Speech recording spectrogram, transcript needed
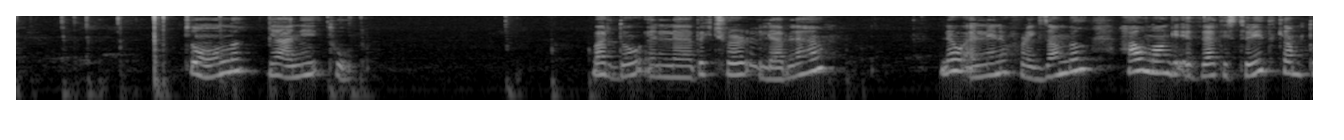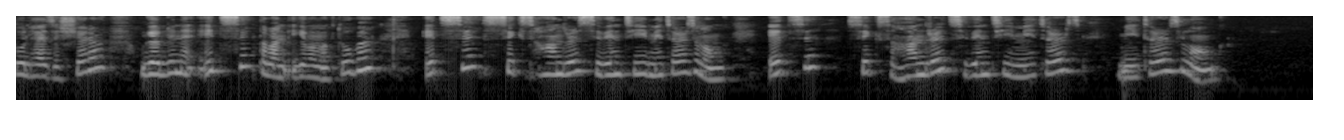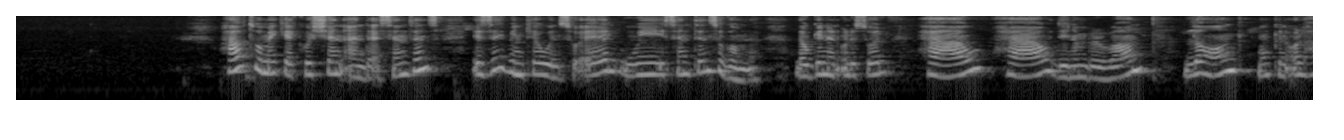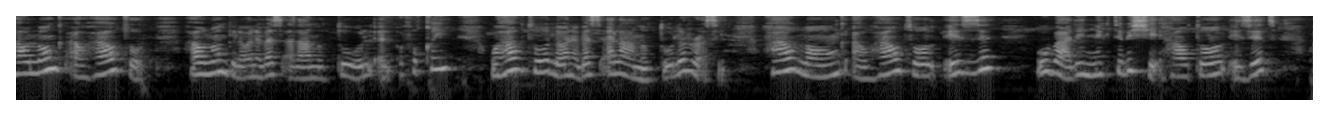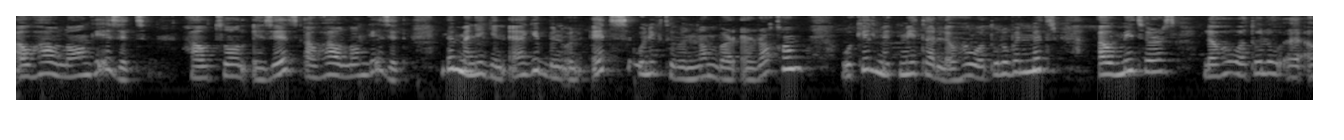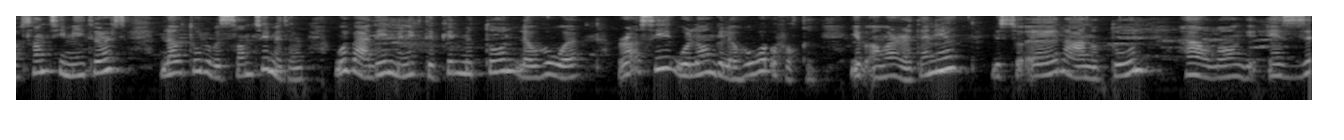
tall يعني طول برضو البيكتشر اللي قبلها لو قال لنا for example how long is that street كم طول هذا الشارع وجاب لنا it's طبعا الإجابة مكتوبة it's 670 meters long it's 670 meters meters long How to make a question and a sentence إزاي بنكون سؤال و sentence جملة لو جينا نقول السؤال how how دي number one long ممكن نقول how long أو how tall. How long لو أنا بسأل عن الطول الأفقي و how tall لو أنا بسأل عن الطول الرأسي. How long أو how tall is وبعدين نكتب الشيء. How tall is it أو how long is it how tall is it أو how long is it لما نيجي نأجب بنقول it's ونكتب النمبر الرقم وكلمة متر لو هو طوله بالمتر أو meters لو هو طوله أو centimeters لو طوله بالسنتيمتر وبعدين بنكتب كلمة tall لو هو رأسي و long لو هو أفقي. يبقى مرة تانية للسؤال عن الطول. How long is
